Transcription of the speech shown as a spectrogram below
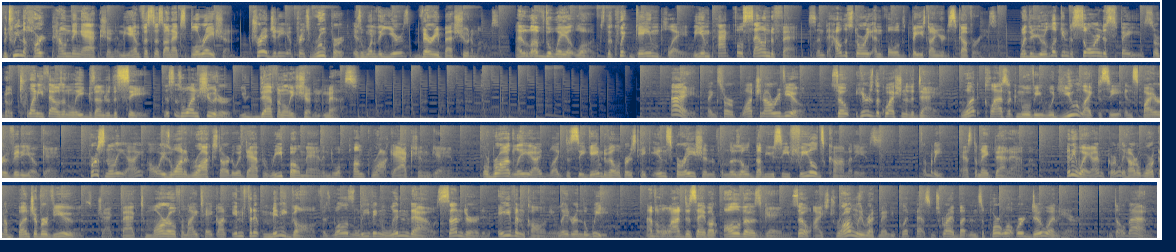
Between the heart pounding action and the emphasis on exploration, Tragedy of Prince Rupert is one of the year's very best shoot 'em ups. I love the way it looks, the quick gameplay, the impactful sound effects, and how the story unfolds based on your discoveries. Whether you're looking to soar into space or go 20,000 leagues under the sea, this is one shooter you definitely shouldn't miss. Hey, thanks for watching our review. So here's the question of the day. What classic movie would you like to see inspire a video game? Personally, I always wanted Rockstar to adapt Repo Man into a punk rock action game. More broadly, I'd like to see game developers take inspiration from those old W.C. Fields comedies. Somebody has to make that happen. Anyway, I'm currently hard at work on a bunch of reviews. Check back tomorrow for my take on Infinite Mini Golf, as well as leaving Lyndow, Sundered, and Aven Colony later in the week. I have a lot to say about all of those games, so I strongly recommend you click that subscribe button and support what we're doing here. Until then,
